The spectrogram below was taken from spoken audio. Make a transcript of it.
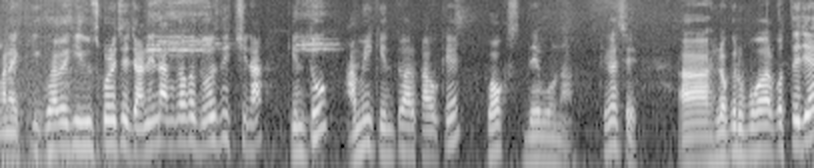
মানে কীভাবে কি ইউজ করেছে জানি না, আমি কাউকে দোষ দিচ্ছি না। কিন্তু আমি কিন্তু আর কাউকে বক্স দেব না ঠিক আছে? লোকের উপকার করতে যে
